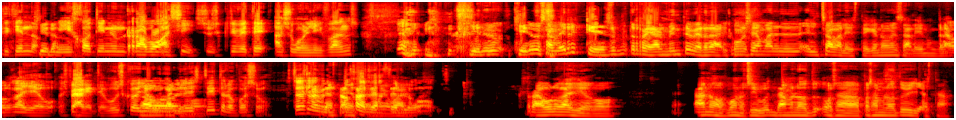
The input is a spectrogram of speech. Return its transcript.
diciendo Quiero- mi hijo tiene un rabo así, suscríbete a su OnlyFans. quiero, quiero saber que es realmente verdad. ¿Cómo se llama el, el chaval este? Que no me sale nunca. Raúl Gallego. Espera, que te busco Raúl yo el Gallego. este y te lo paso. Estas son las Ya ventajas de hacerlo. Raúl Gallego. Ah, no, bueno, sí, dámelo, tú- o sea, pásamelo tú y ya está.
